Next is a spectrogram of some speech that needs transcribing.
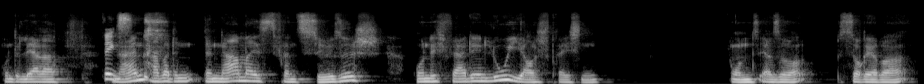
Und der Lehrer, Fix. nein, aber den, der Name ist französisch und ich werde ihn Louis aussprechen. Und er so, sorry, aber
